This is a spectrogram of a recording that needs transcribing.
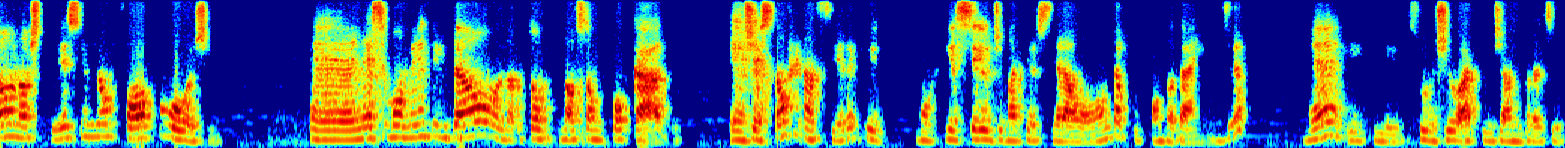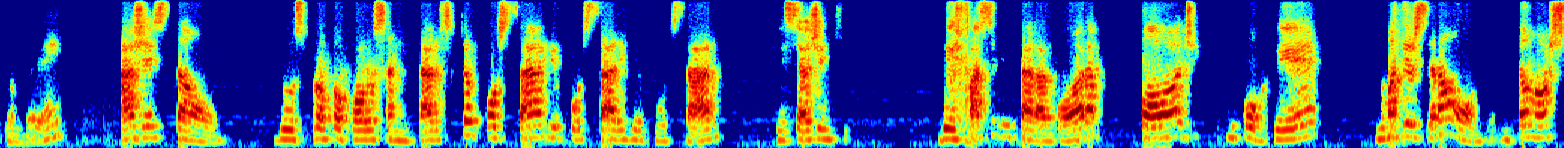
Então, nós, esse é o meu foco hoje. É, nesse momento, então, nós estamos focados em gestão financeira, que no receio de uma terceira onda por conta da Índia, né, e que surgiu aqui já no Brasil também, a gestão dos protocolos sanitários, reforçar, reforçar e reforçar, e se a gente facilitar agora, pode incorrer numa terceira onda. Então, nós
